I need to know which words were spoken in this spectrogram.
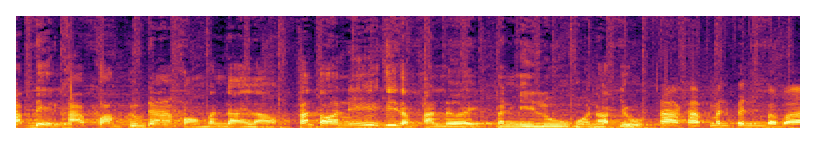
อัปเดตครับความคืบหน้าของบันไดเรา ขั้นตอนนี้ที่สำคัญเลย มันมีรูหัวน็อตอยู่อ่าครับ มันเป็นแบบว่า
